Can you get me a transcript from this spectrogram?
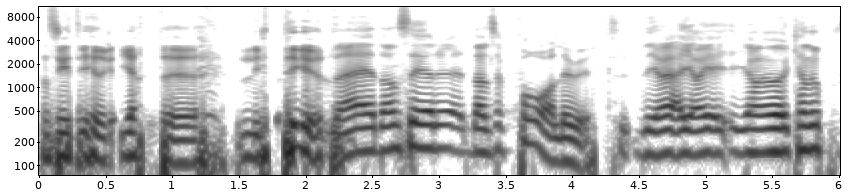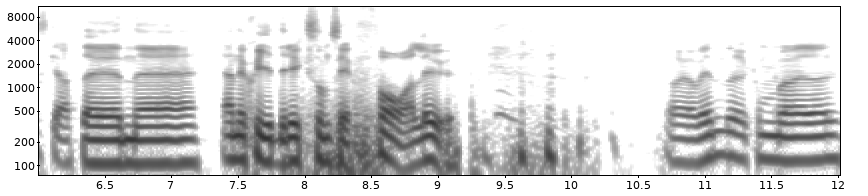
Den ser inte jättenyttig ut. Nej, den ser, den ser farlig ut. Jag, jag, jag kan uppskatta en eh, energidryck som ser farlig ut. Ja, jag vet inte, kommer,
